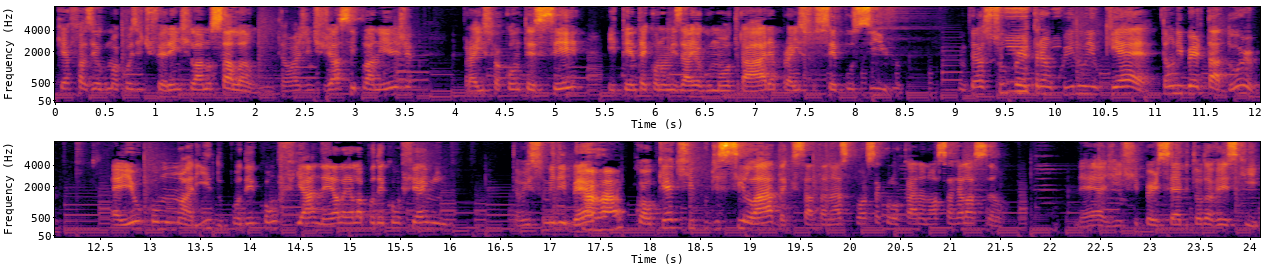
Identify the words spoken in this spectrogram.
quer fazer alguma coisa diferente lá no salão. Então a gente já se planeja para isso acontecer e tenta economizar em alguma outra área para isso ser possível. Então é super tranquilo e o que é tão libertador é eu como marido poder confiar nela ela poder confiar em mim. Então isso me liberta uhum. qualquer tipo de cilada que Satanás possa colocar na nossa relação. Né? A gente percebe toda vez que,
